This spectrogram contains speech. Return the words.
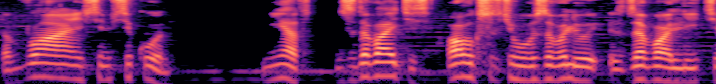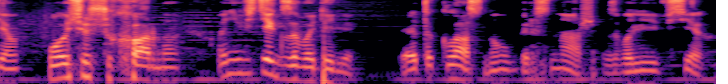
Давай 7 секунд. Нет задавайтесь. А вы кстати его завалю завалите. Очень шикарно. Они везде заводили это класс новый персонаж. Завалили всех.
